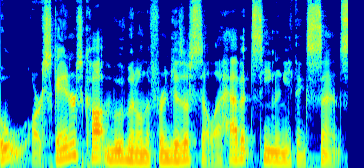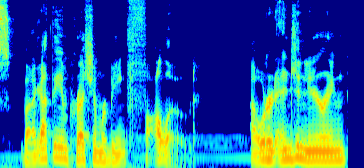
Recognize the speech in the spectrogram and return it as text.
Ooh, our scanners caught movement on the fringes of Scylla. Haven't seen anything since, but I got the impression we're being followed. I ordered engineering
